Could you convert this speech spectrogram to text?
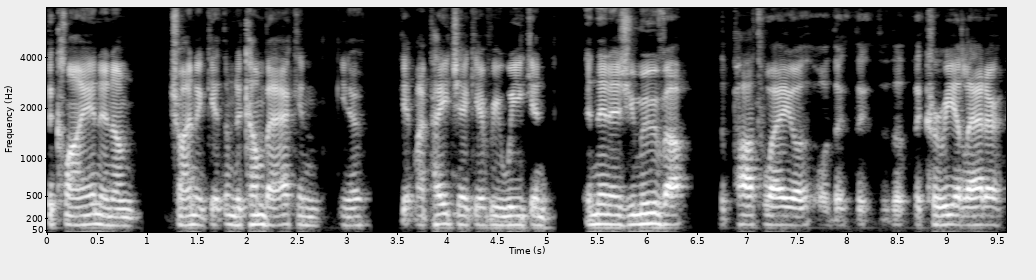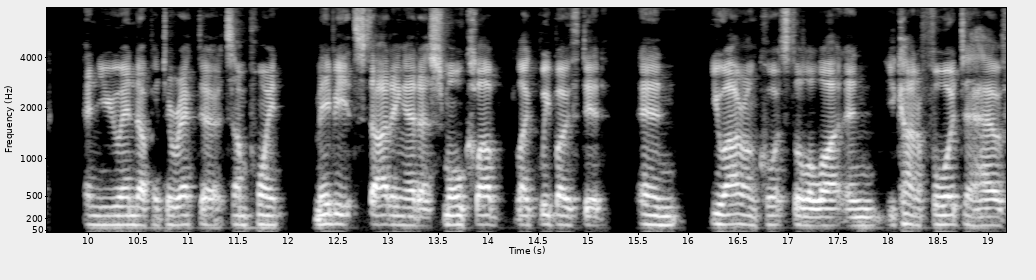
the client and I'm trying to get them to come back and you know get my paycheck every week. And and then as you move up the pathway or, or the, the, the, the career ladder and you end up a director at some point maybe it's starting at a small club like we both did and you are on court still a lot and you can't afford to have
